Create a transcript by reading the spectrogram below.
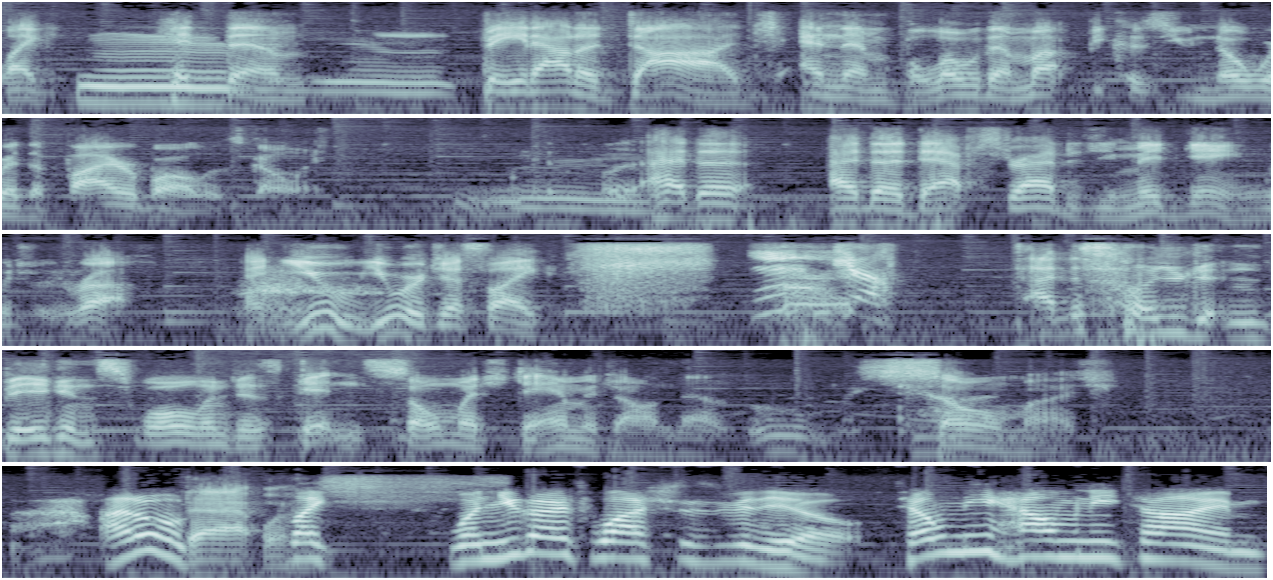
Like hit them, Mm, bait out a dodge, and then blow them up because you know where the fireball is going. mm. I had to I had to adapt strategy mid game, which was rough. And you you were just like yeah. I just saw you getting big and swollen, just getting so much damage on them. Oh my So much. I don't That was like, when you guys watch this video, tell me how many times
